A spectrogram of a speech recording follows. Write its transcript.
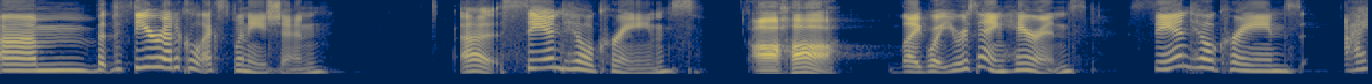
Um, but the theoretical explanation, uh, sandhill cranes, Aha! like what you were saying, herons, sandhill cranes. I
